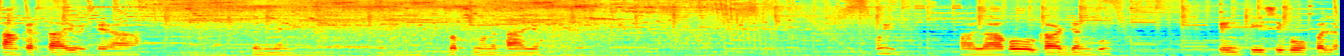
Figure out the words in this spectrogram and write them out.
Tanker tayo eh, kaya ganyan. Buffs muna tayo. Uy, pala ako Guardian Bow. NPC bow pala.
